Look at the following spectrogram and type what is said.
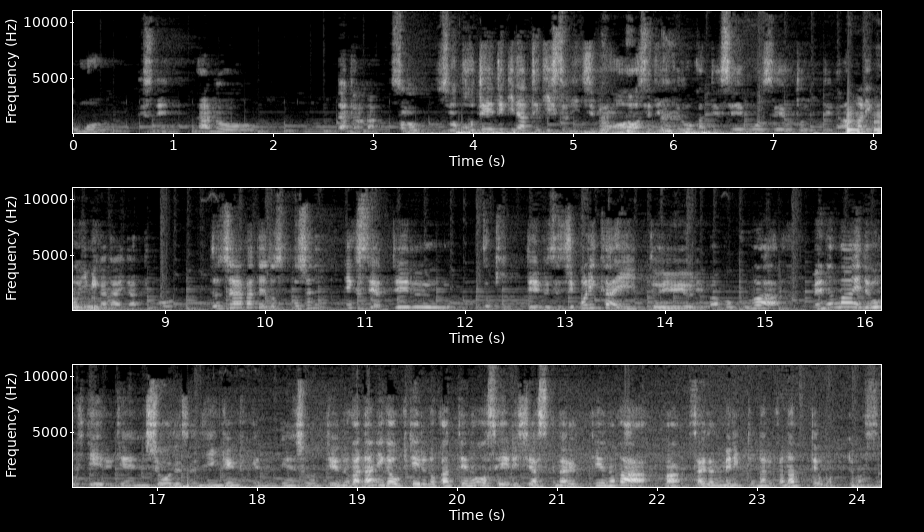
うんですね。あの、なんだろうな、その、その固定的なテキストに自分を合わせていくかどうかっていう整合性をとるっていうのはあんまりこう意味がないなって思う。どちらかというと、ソーシャルネクスやっている時って別に自己理解というよりは僕は目の前で起きている現象ですよ人間関係の現象っていうのが何が起きているのかっていうのを整理しやすくなるっていうのが、まあ、最大のメリットになるかなって思ってます。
